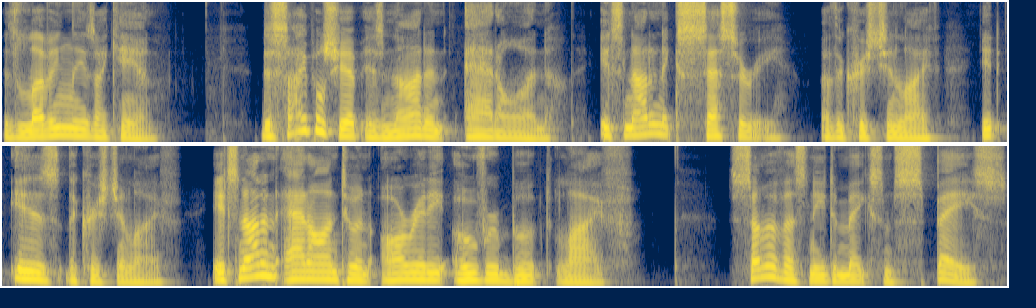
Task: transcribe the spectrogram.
as lovingly as I can discipleship is not an add on, it's not an accessory of the Christian life. It is the Christian life. It's not an add on to an already overbooked life. Some of us need to make some space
